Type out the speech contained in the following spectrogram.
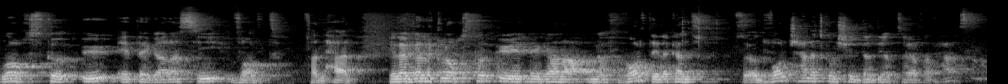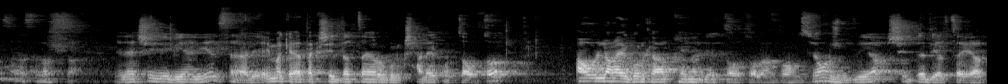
lorsque U est égal à 6 فولت. في هذا الحال إلا قال لك lorsque U est égal à 9 فولت إلا كانت 9 فولت شحال تكون الشده ديال التيار في هذا الحال 0.06 يعني هادشي مبيانيا ساهل يا إما كيعطيك شدة التيار ويقول لك شحال غيكون التوتر. أو لا غيقول لك القيمة ديال التوتر la tension جبد لي الشده ديال التيار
